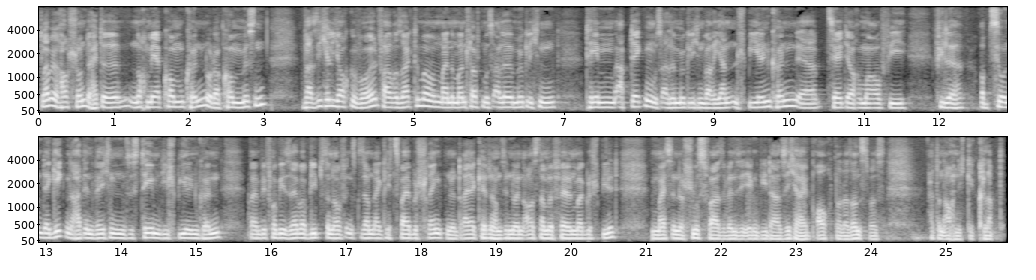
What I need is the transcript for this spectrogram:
ich glaube auch schon, da hätte noch mehr kommen können oder kommen müssen. War sicherlich auch gewollt. Favre sagte immer, meine Mannschaft muss alle möglichen Themen abdecken, muss alle möglichen Varianten spielen können. Er zählt ja auch immer auf, wie viele Optionen der Gegner hat, in welchen Systemen die spielen können. Beim BVB selber blieb es dann auf insgesamt eigentlich zwei beschränkt. Eine Dreierkette haben sie nur in Ausnahmefällen mal gespielt. Meist in der Schlussphase, wenn sie irgendwie da Sicherheit brauchten oder sonst was. Hat dann auch nicht geklappt.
